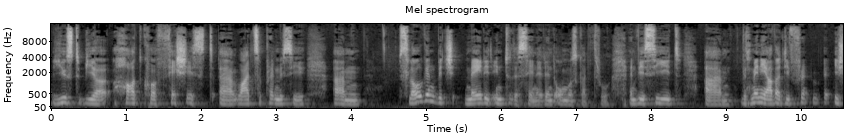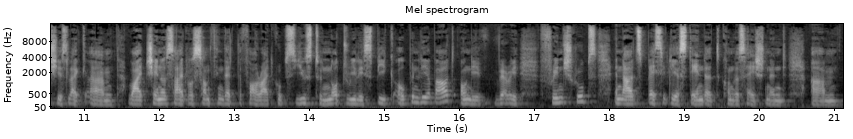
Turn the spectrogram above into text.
used to be a hardcore fascist uh, white supremacy. Um, slogan, which made it into the Senate and almost got through. And we see it um, with many other different issues, like um, white genocide was something that the far right groups used to not really speak openly about, only very fringe groups. And now it's basically a standard conversation, and um,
